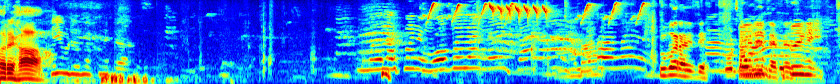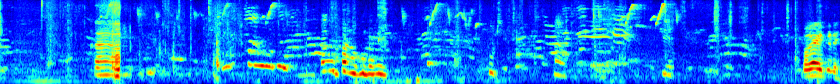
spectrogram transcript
अरे हा. उभं इकडे.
